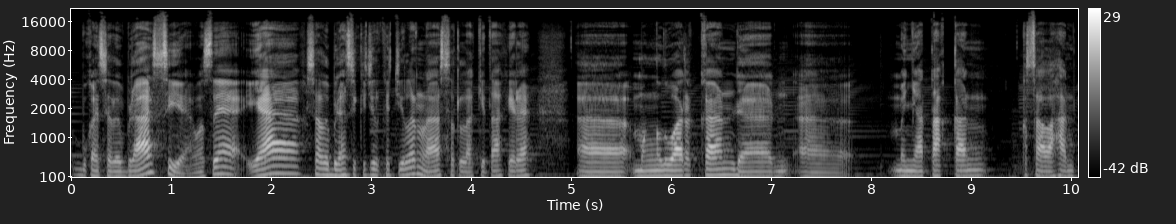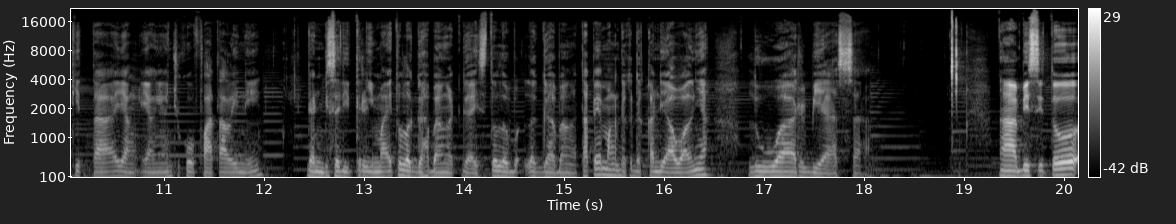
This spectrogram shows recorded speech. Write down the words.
bukan selebrasi ya, maksudnya ya selebrasi kecil-kecilan lah setelah kita akhirnya uh, mengeluarkan dan uh, menyatakan kesalahan kita yang yang yang cukup fatal ini dan bisa diterima itu lega banget guys. Itu lega banget. Tapi emang deg-degan di awalnya luar biasa. Nah habis itu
